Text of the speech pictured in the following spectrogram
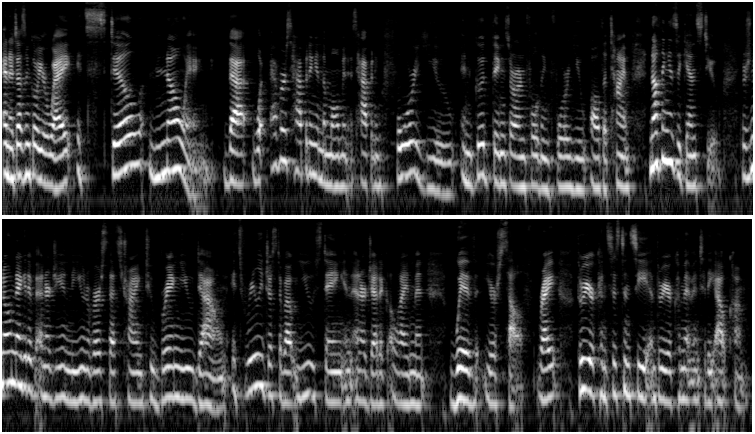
and it doesn't go your way, it's still knowing that whatever's happening in the moment is happening for you and good things are unfolding for you all the time. Nothing is against you. There's no negative energy in the universe that's trying to bring you down. It's really just about you staying in energetic alignment with yourself, right? Through your consistency and through your commitment to the outcome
